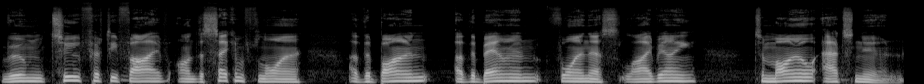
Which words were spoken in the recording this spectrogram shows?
room 255 on the second floor of the barn of the Baron Forness Library tomorrow at noon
